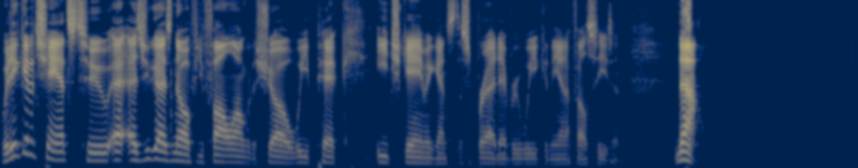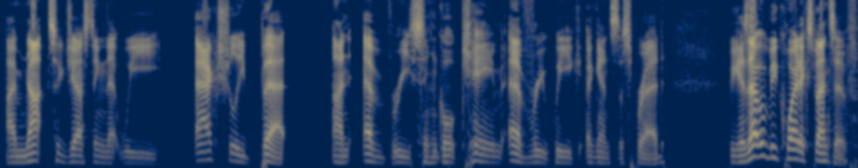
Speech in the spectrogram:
we didn't get a chance to. As you guys know, if you follow along with the show, we pick each game against the spread every week in the NFL season. Now, I'm not suggesting that we actually bet on every single game every week against the spread, because that would be quite expensive,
